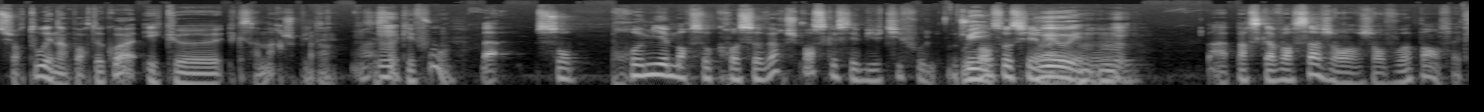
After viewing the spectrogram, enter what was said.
sur tout et n'importe quoi et que, et que ça marche, putain. Ouais. C'est Mm. ça qui est fou. hein. Bah, son premier morceau crossover, je pense que c'est Beautiful. Je Oui. pense aussi. Oui, ouais. oui. Mm, mm. Euh, bah, parce qu'avant ça, j'en j'en vois pas en fait.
